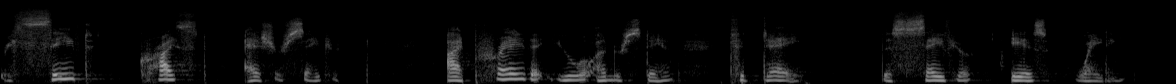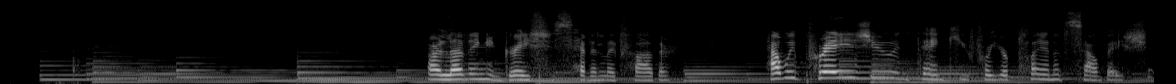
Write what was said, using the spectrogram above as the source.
received Christ as your Savior, I pray that you will understand today the Savior is waiting. Our loving and gracious Heavenly Father, how we praise you and thank you for your plan of salvation.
